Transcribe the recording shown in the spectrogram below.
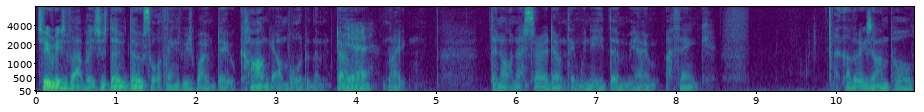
two reasons for that, but it's just those, those sort of things we just won't do. Can't get on board with them. Don't Yeah. like. They're not necessary. I don't think we need them. You know, I think another example,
